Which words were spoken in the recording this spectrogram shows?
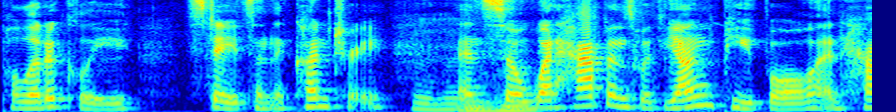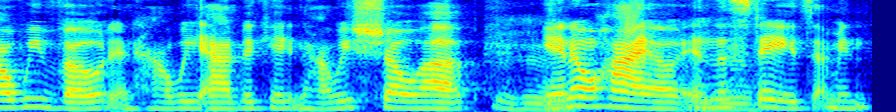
politically states in the country. Mm-hmm. And so mm-hmm. what happens with young people and how we vote and how we advocate and how we show up mm-hmm. in Ohio, in the states, I mean,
